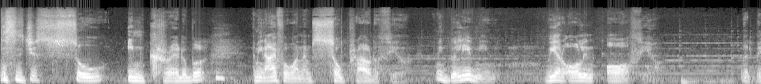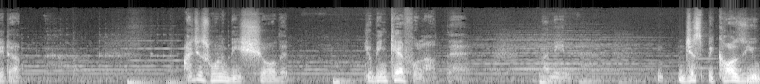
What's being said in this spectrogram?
This is just so incredible. I mean, I, for one, am so proud of you. I mean, believe me, we are all in awe of you. But, Beta, I just want to be sure that you're being careful out there. I mean, just because you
